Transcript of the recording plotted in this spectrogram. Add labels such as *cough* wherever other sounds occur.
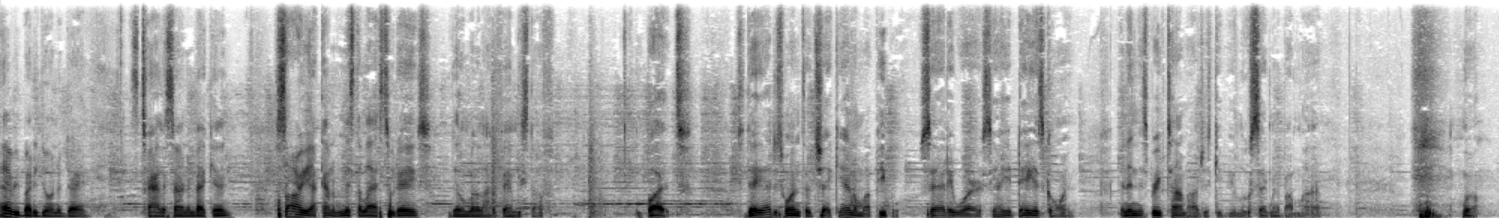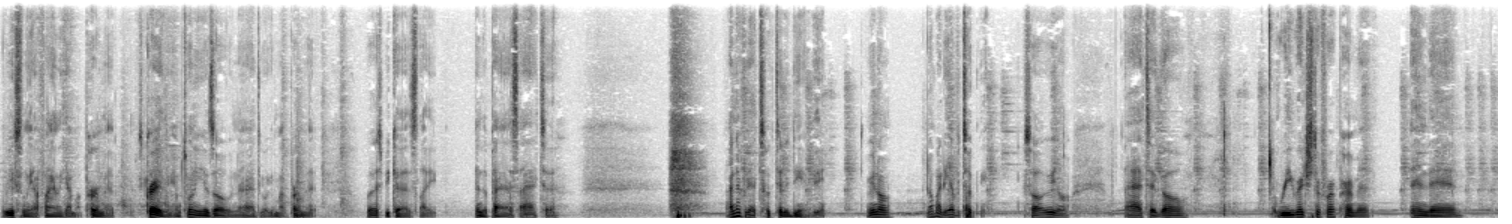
Everybody doing today? It's Tyler signing back in. Sorry, I kind of missed the last two days dealing with a lot of family stuff. But today I just wanted to check in on my people, say how they were, see how your day is going. And in this brief time, I'll just give you a little segment about mine. *sighs* well, recently I finally got my permit. It's crazy. I'm 20 years old and I had to go get my permit. Well, it's because, like, in the past, I had to. *sighs* I never got took to the DMV. You know, nobody ever took me. So, you know, I had to go re register for a permit. And then,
